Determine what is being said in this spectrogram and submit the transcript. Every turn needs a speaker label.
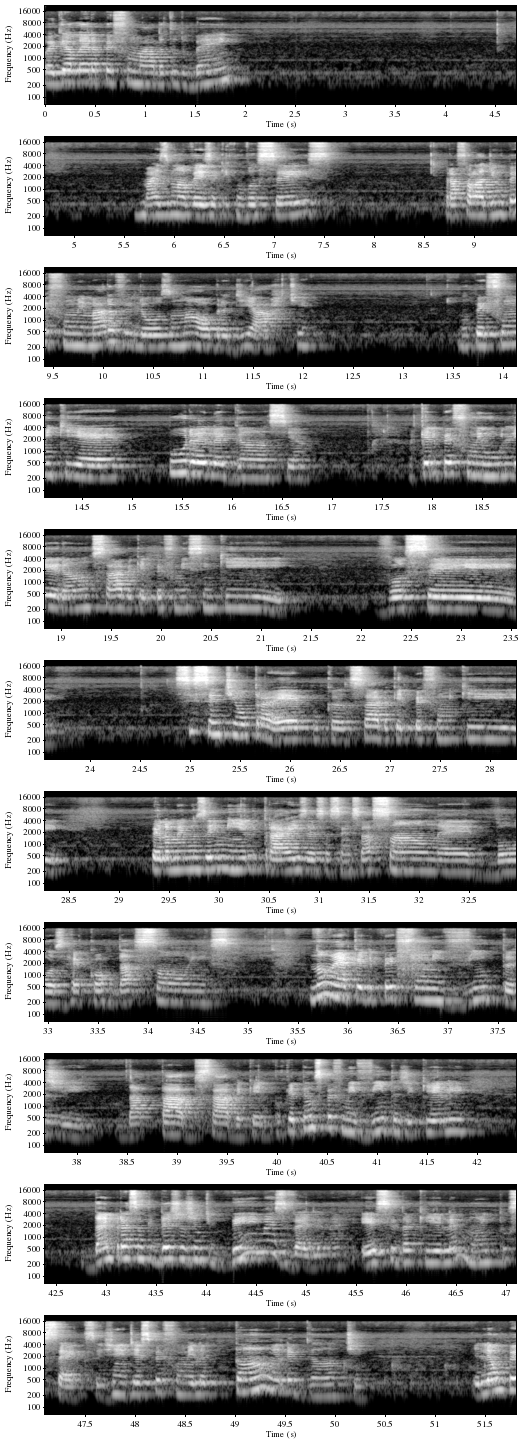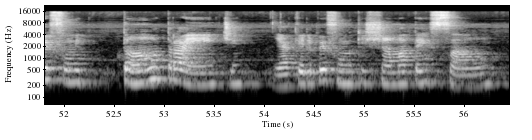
Speaker 1: Oi galera perfumada, tudo bem? Mais uma vez aqui com vocês para falar de um perfume maravilhoso, uma obra de arte. Um perfume que é pura elegância, aquele perfume mulherão, sabe? Aquele perfume assim que você se sente em outra época, sabe? Aquele perfume que, pelo menos em mim, ele traz essa sensação, né? Boas recordações. Não é aquele perfume vintage, datado, sabe? Aquele, porque tem uns perfumes vintage que ele dá a impressão que deixa a gente bem mais velha, né? Esse daqui, ele é muito sexy. Gente, esse perfume, ele é tão elegante. Ele é um perfume tão atraente é aquele perfume que chama atenção,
